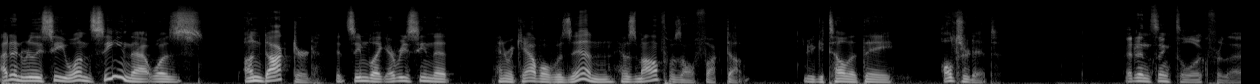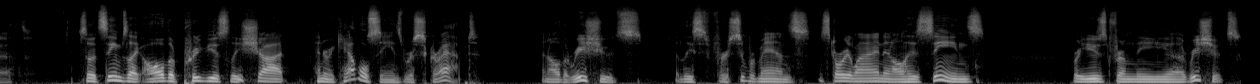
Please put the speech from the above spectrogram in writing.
I didn't really see one scene that was undoctored. It seemed like every scene that Henry Cavill was in, his mouth was all fucked up. You could tell that they altered it. I didn't think to look for that. So it seems like all the previously shot Henry Cavill scenes were scrapped, and all the reshoots, at least for Superman's storyline and all his scenes, were used from the uh, reshoots.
